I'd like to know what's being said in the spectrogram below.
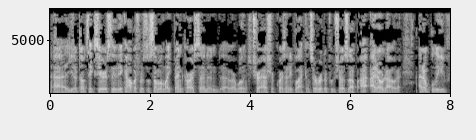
uh, you know, don't take seriously the accomplishments of someone like Ben Carson and, uh, are willing to trash, of course, any black conservative who shows up. I, I don't know. I don't believe,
